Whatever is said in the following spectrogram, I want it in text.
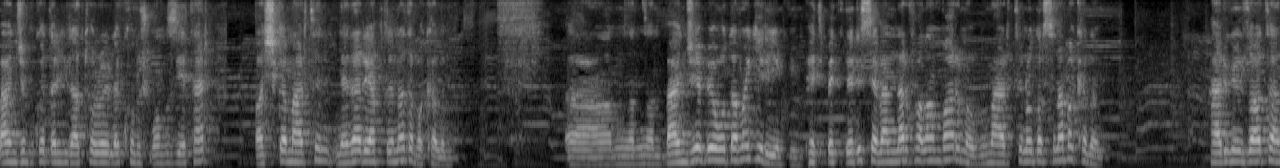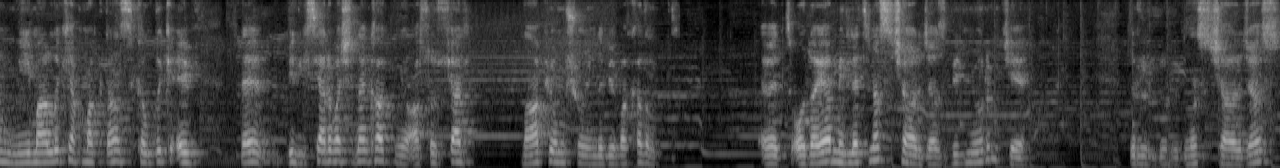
bence bu kadar Hilatora ile konuşmamız yeter. Başka Mert'in neler yaptığına da bakalım. Bence bir odama gireyim. Pet petleri sevenler falan var mı? Bu Mert'in odasına bakalım. Her gün zaten mimarlık yapmaktan sıkıldık. Evde bilgisayar başından kalkmıyor. Asosyal. Ne yapıyormuş oyunda bir bakalım. Evet odaya milleti nasıl çağıracağız bilmiyorum ki. Dur dur nasıl çağıracağız?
